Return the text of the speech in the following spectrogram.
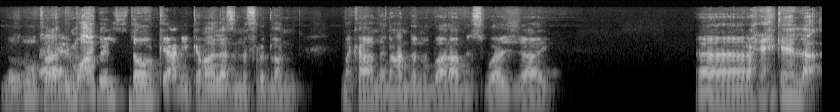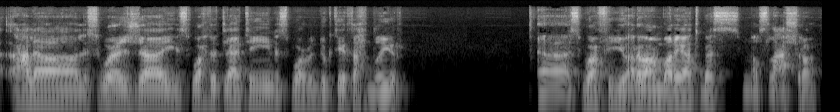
مضبوط. بالمقابل ستوك يعني كمان لازم نفرض لهم مكان لأنه عندهم مباراة بالأسبوع الجاي. آه رح نحكي هلأ على الأسبوع الجاي أسبوع 31 أسبوع بده كتير تحضير. آه أسبوع فيه أربع مباريات بس من أصل عشرة.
